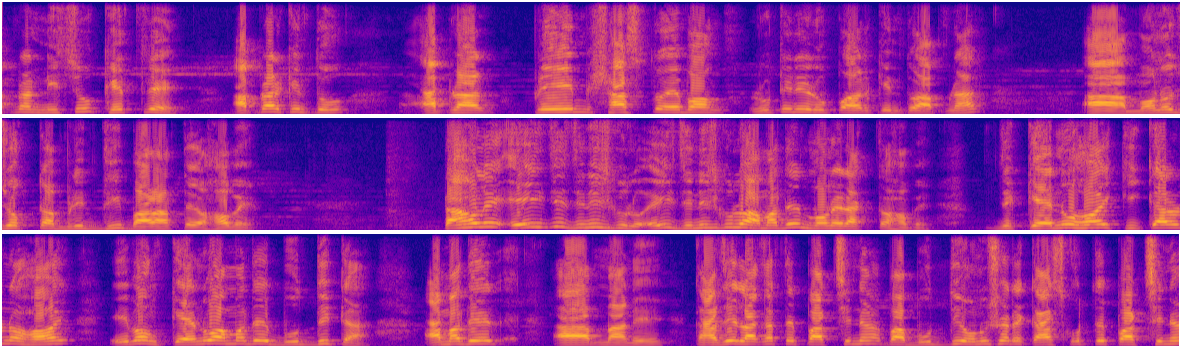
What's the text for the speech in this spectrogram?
আপনার নিচু ক্ষেত্রে। আপনার কিন্তু আপনার প্রেম, স্বাস্থ্য এবং রুটিনের উপর কিন্তু আপনার মনোযোগটা বৃদ্ধি বাড়াতে হবে। তাহলে এই যে জিনিসগুলো, এই জিনিসগুলো আমাদের মনে রাখতে হবে যে কেন হয়, কী কারণে হয় এবং কেন আমাদের বুদ্ধিটা আমাদের মানে কাজে লাগাতে পারছি না বা বুদ্ধি অনুসারে কাজ করতে পারছি না,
